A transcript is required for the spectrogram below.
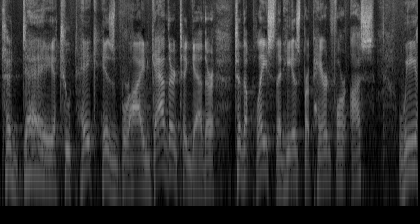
today to take His bride gathered together to the place that He has prepared for us? We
